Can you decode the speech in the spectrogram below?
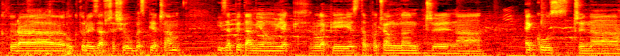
która, u której zawsze się ubezpieczam. I zapytam ją, jak lepiej jest to pociągnąć, czy na EKUS, czy na,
